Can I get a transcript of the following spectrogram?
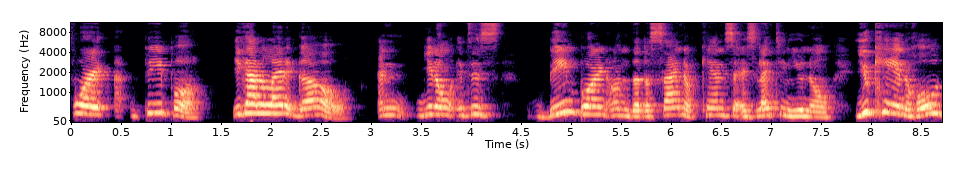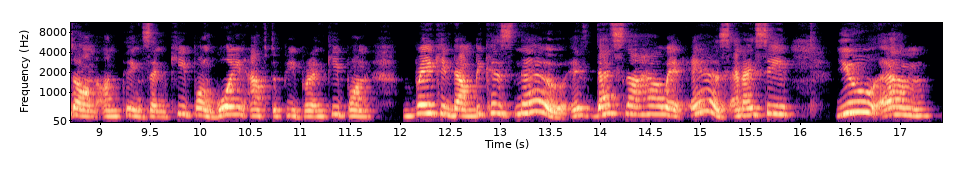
for people. You got to let it go. And, you know, it is being born under the sign of cancer is letting you know you can't hold on on things and keep on going after people and keep on breaking down because no, that's not how it is. And I see you, um,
